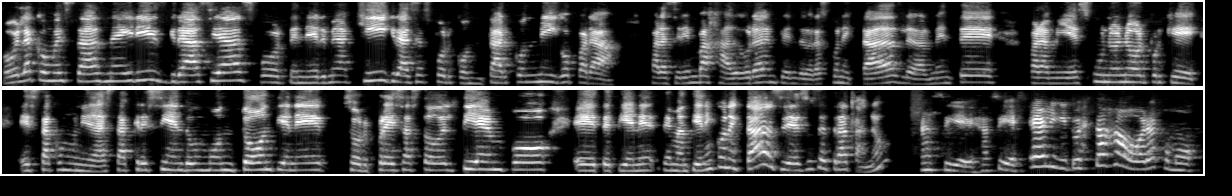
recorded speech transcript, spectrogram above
Hola, ¿cómo estás, Neiris? Gracias por tenerme aquí, gracias por contar conmigo para, para ser embajadora de Emprendedoras Conectadas. Realmente para mí es un honor porque esta comunidad está creciendo un montón, tiene sorpresas todo el tiempo, eh, te, tiene, te mantienen conectadas y de eso se trata, ¿no? Así es, así es. Eli, y tú estás ahora como,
